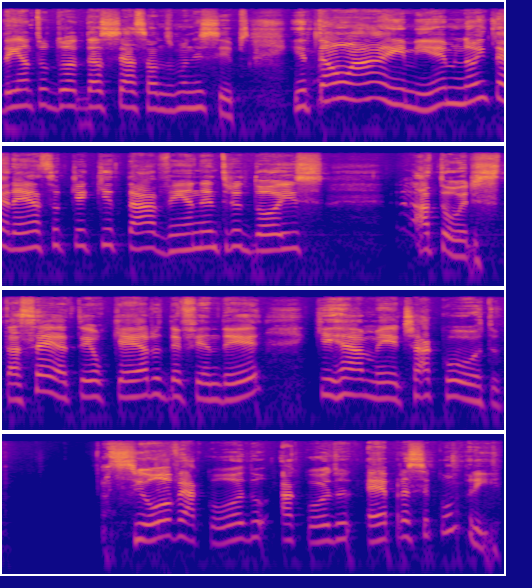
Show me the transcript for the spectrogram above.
dentro do, da Associação dos Municípios. Então, a AMM não interessa o que está havendo entre dois atores, tá certo? Eu quero defender que realmente acordo, se houve acordo, acordo é para se cumprir.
